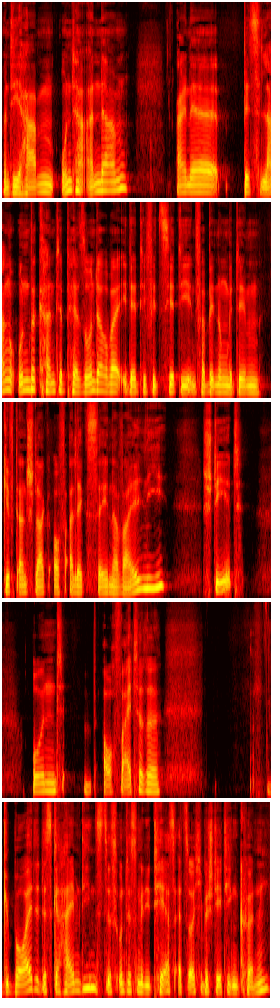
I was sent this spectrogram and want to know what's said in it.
Und die haben unter anderem eine bislang unbekannte Person darüber identifiziert, die in Verbindung mit dem Giftanschlag auf Alexei Nawalny steht und auch weitere Gebäude des Geheimdienstes und des Militärs als solche bestätigen können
